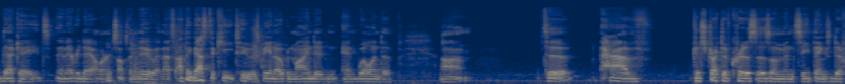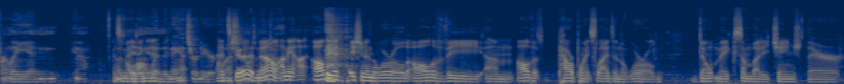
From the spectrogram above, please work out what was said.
decades, and every day I learn something new. And that's, I think that's the key too, is being open minded and, and, willing to, um, to have constructive criticism and see things differently and it's amazing. A long-winded answer to your question. It's good. No, I mean, all the education in the world, all of the um, all the PowerPoint slides in the world, don't make somebody change their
